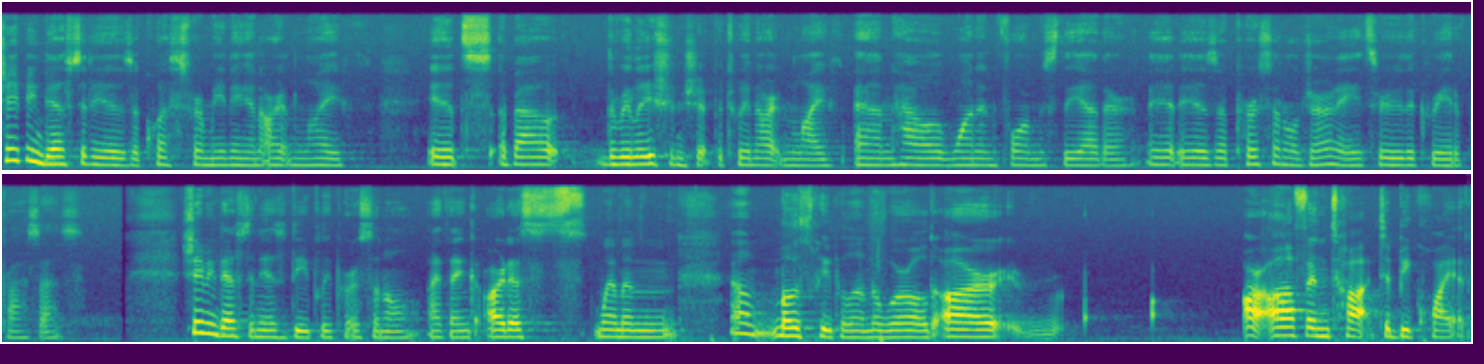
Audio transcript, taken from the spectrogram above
Shaping Destiny is a quest for meaning in art and life. It's about the relationship between art and life and how one informs the other. It is a personal journey through the creative process. Shaping Destiny is deeply personal. I think artists, women, well, most people in the world are are often taught to be quiet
